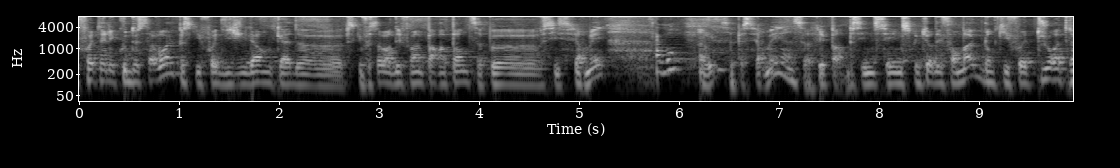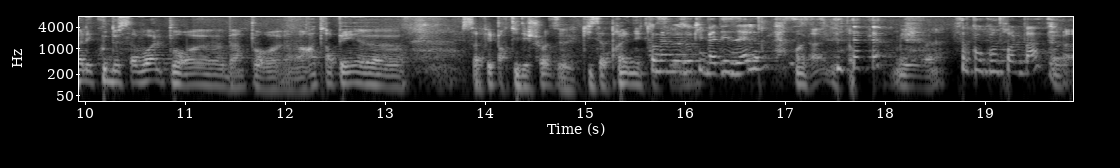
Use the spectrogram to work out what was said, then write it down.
faut être à l'écoute de sa voile parce qu'il faut être vigilant en cas de. Parce qu'il faut savoir, des fois, un parapente, ça peut aussi se fermer. Ah bon? Ah oui, ça peut se fermer. Hein, ça fait pas. C'est une, une, structure déformable, donc il faut être, toujours être à l'écoute de sa voile pour, euh, ben, pour euh, rattraper. Euh, ça fait partie des choses qui s'apprennent. Comme un oiseau qui bat des ailes. Voilà, mais voilà. Sauf qu'on contrôle pas. Voilà.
